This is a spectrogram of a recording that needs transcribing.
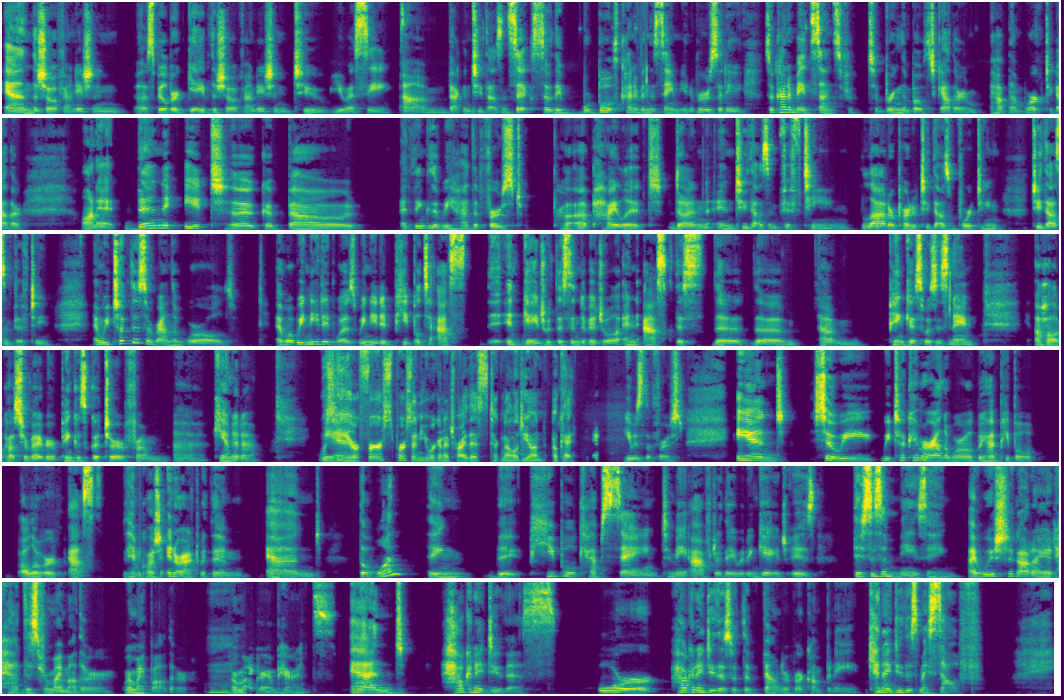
and the Shoah Foundation, uh, Spielberg gave the Shoah Foundation to USC um, back in 2006. So they were both kind of in the same university. So it kind of made sense for, to bring them both together and have them work together on it. Then it took about, I think that we had the first uh, pilot done in 2015, latter part of 2014, 2015. And we took this around the world. And what we needed was we needed people to ask, engage with this individual and ask this, the, the, um, Pinchas was his name, a Holocaust survivor, Pinchas Gutter from uh, Canada. Was and he your first person you were going to try this technology on? Okay. He was the first. And so we we took him around the world. We had people all over ask him questions, interact with him. And the one thing that people kept saying to me after they would engage is, this is amazing. I wish to God I had had this for my mother or my father mm-hmm. or my grandparents. And how can I do this? Or how can I do this with the founder of our company? Can I do this myself?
